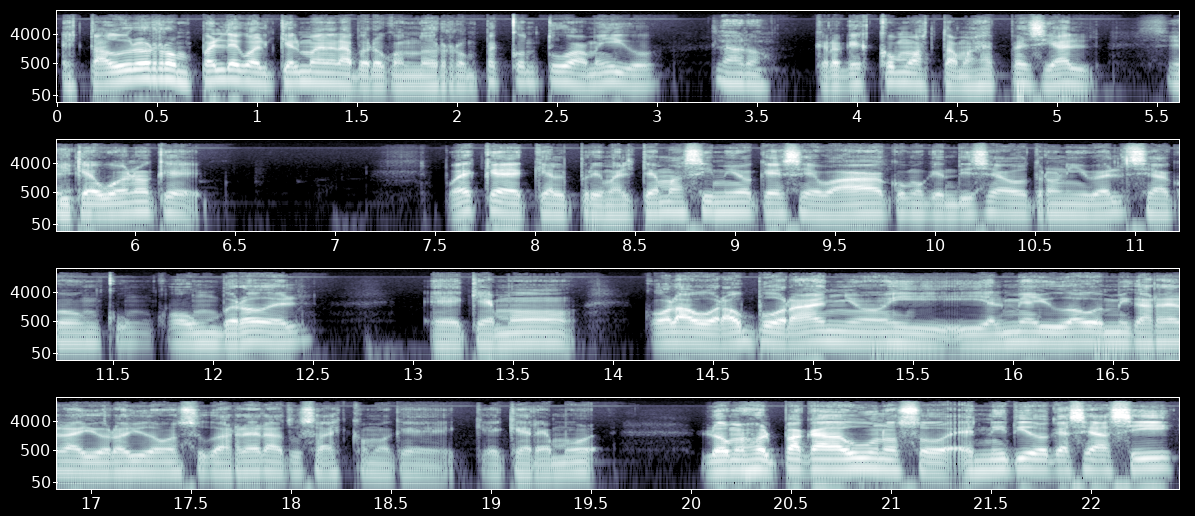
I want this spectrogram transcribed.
Está duro romper de cualquier manera, pero cuando rompes con tus amigos, Claro. creo que es como hasta más especial. Sí. Y qué bueno que, pues, que, que el primer tema así mío que se va, como quien dice, a otro nivel, sea con, con- con un brother, eh, que hemos colaborado por años y, y él me ha ayudado en mi carrera, yo lo he ayudado en su carrera, tú sabes, como que, que queremos lo mejor para cada uno, es nítido que sea así.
